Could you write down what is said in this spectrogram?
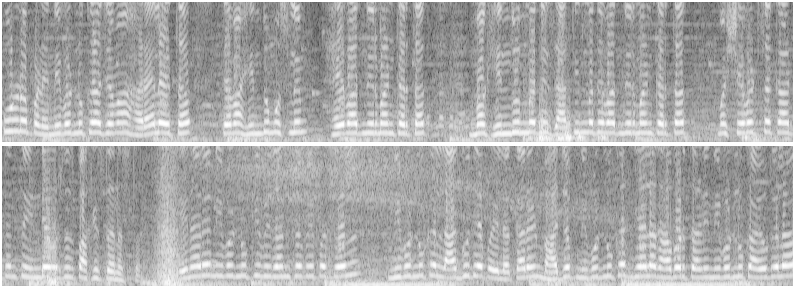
पूर्णपणे निवडणुका जेव्हा हरायला येतं तेव्हा हिंदू मुस्लिम हे वाद निर्माण करतात. मग हिंदूंमध्ये जातींमध्ये वाद निर्माण करतात. मग शेवटचं काळ त्यांचं इंडिया वर्सेस पाकिस्तान असतं. येणाऱ्या निवडणुकी विधानसभेबद्दल निवडणुका लागू द्या पहिलं कारण भाजप निवडणुकाच घ्यायला घाबरतं आणि निवडणूक आयोगाला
